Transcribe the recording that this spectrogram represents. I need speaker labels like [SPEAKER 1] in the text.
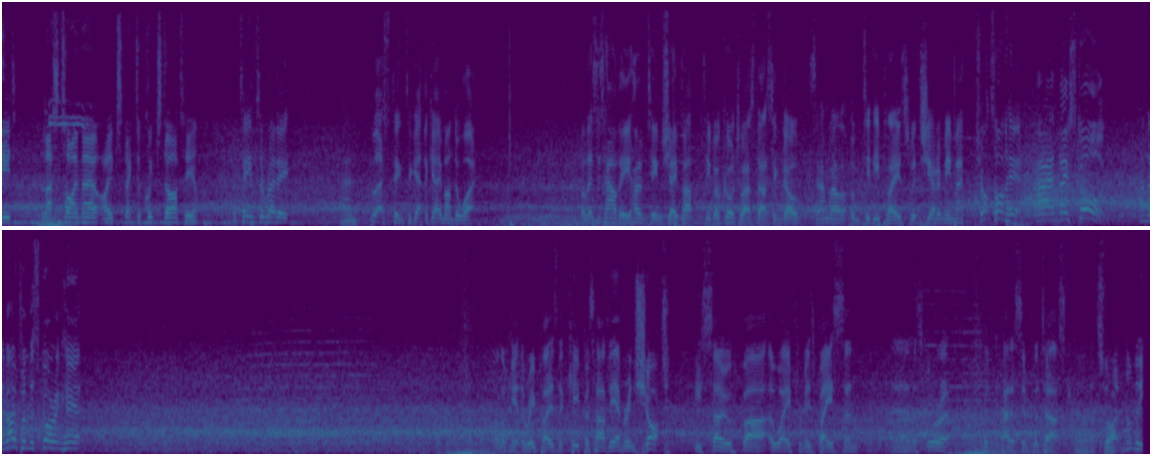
[SPEAKER 1] did last time out. I expect a quick start here.
[SPEAKER 2] The teams are ready and bursting to get the game underway.
[SPEAKER 3] Well, this is how the home team shape up. Thibaut Courtois starts in goal. Samuel Umtiti plays with Jeremy Mat.
[SPEAKER 2] Shots on here, and they've scored. And they've opened the scoring here.
[SPEAKER 3] Well, looking at the replays, the keeper's hardly ever in shot. He's so far away from his base, and uh, the scorer couldn't have had a simpler task.
[SPEAKER 1] That's right. Not many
